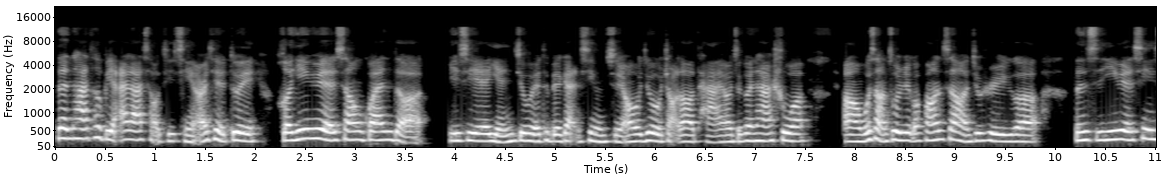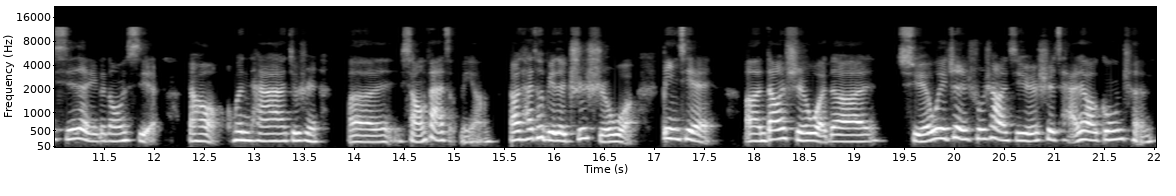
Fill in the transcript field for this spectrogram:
但他特别爱拉小提琴，而且对和音乐相关的一些研究也特别感兴趣。然后就找到他，然后就跟他说，嗯，我想做这个方向，就是一个分析音乐信息的一个东西。然后问他就是呃想法怎么样，然后他特别的支持我，并且嗯，当时我的学位证书上其实是材料工程，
